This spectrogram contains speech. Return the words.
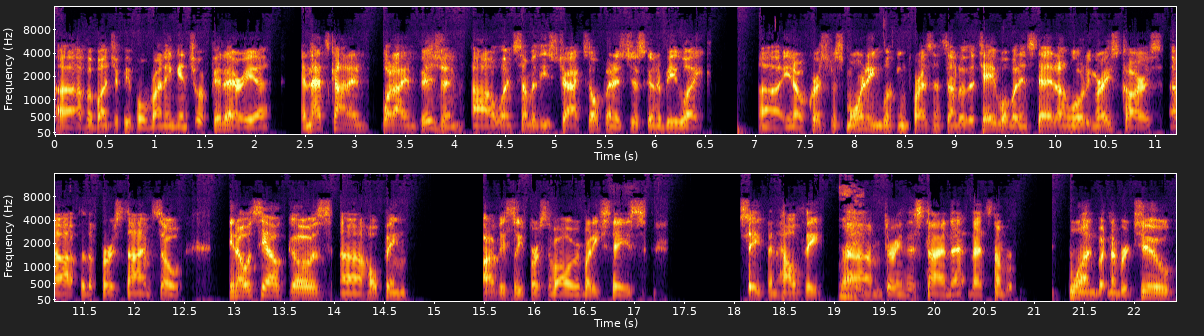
uh, of a bunch of people running into a pit area. And that's kind of what I envision uh, when some of these tracks open. It's just going to be like, uh, you know, Christmas morning looking presents under the table, but instead unloading race cars uh, for the first time. So, you know, we'll see how it goes. Uh, hoping, obviously, first of all, everybody stays safe and healthy right. um, during this time. That that's number one. But number two,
